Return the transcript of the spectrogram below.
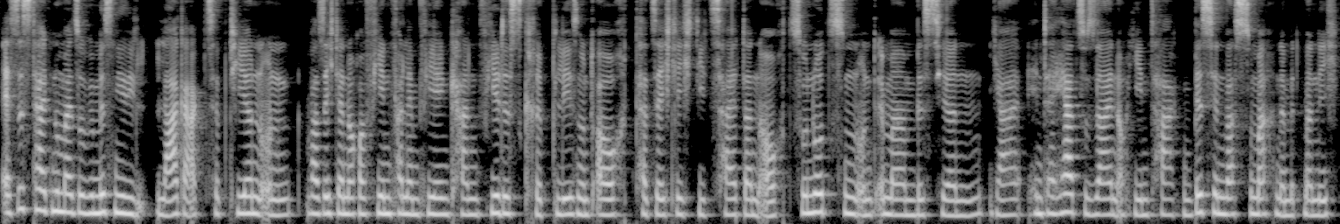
es ist halt nun mal so, wir müssen die Lage akzeptieren und was ich dann auch auf jeden Fall empfehlen kann, viel das Skript lesen und auch tatsächlich die Zeit dann auch zu nutzen und immer ein bisschen, ja, hinterher zu sein, auch jeden Tag ein bisschen was zu machen, damit man nicht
